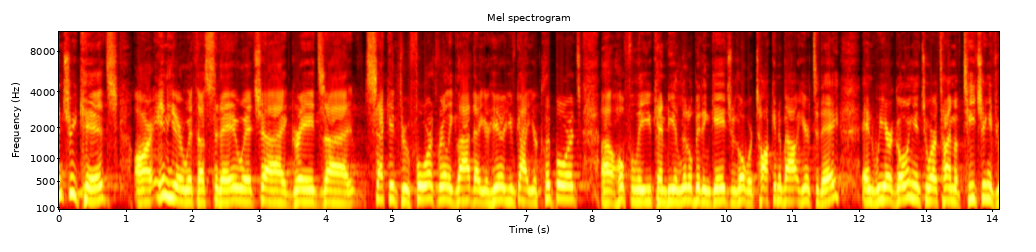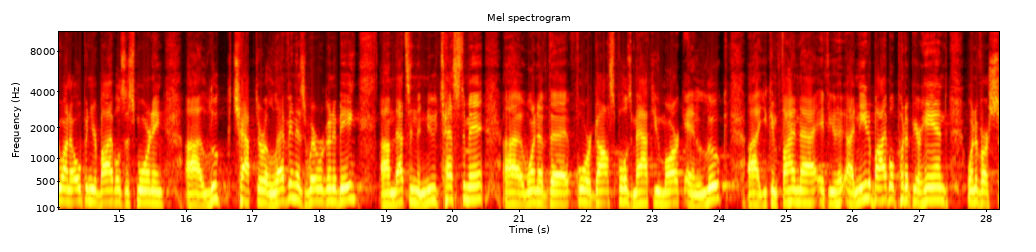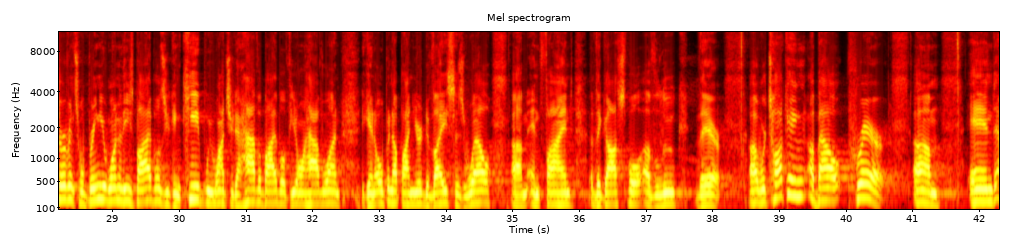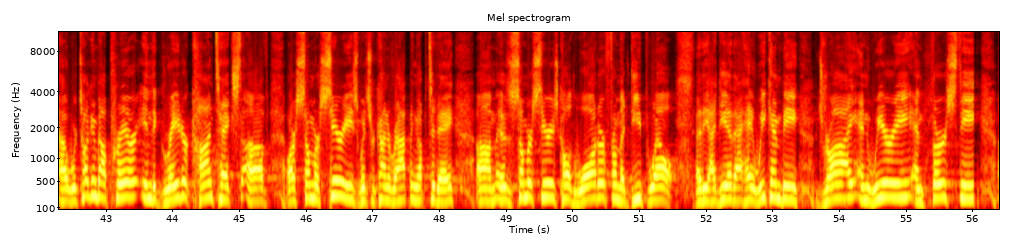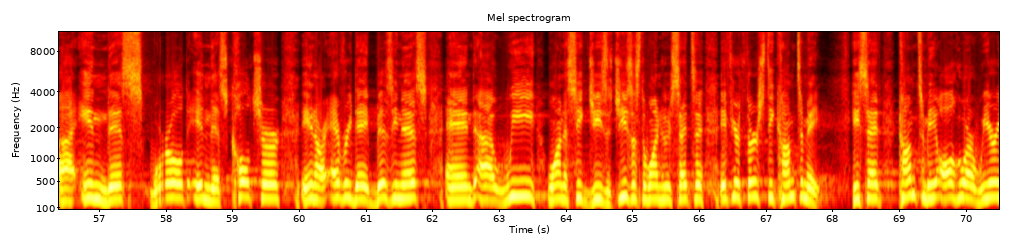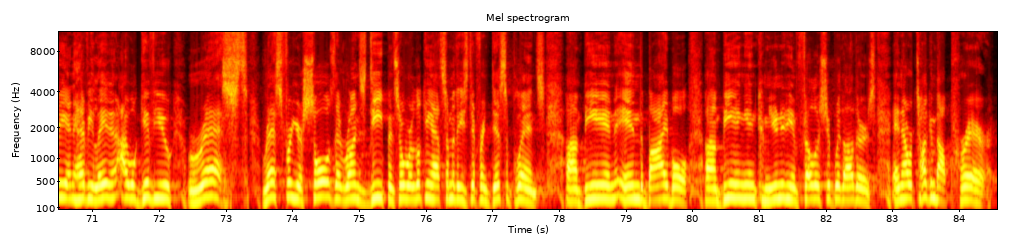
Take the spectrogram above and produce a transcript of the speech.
elementary kids are in here with us today, which uh, grades uh, second through fourth. Really glad that you're here. You've got your clipboards. Uh, hopefully, you can be a little bit engaged with what we're talking about here today. And we are going into our time of teaching. If you want to open your Bibles this morning, uh, Luke chapter 11 is where we're going to be. Um, that's in the New Testament, uh, one of the four Gospels Matthew, Mark, and Luke. Uh, you can find that. If you need a Bible, put up your hand. One of our servants will bring you one of these Bibles you can keep. We want you to have a Bible if you don't have one. You can open up on your device as well um, and find the Gospel of Luke there. Uh, we're talking about prayer. Um, and uh, we're talking about prayer in the greater context of our summer series, which we're kind of wrapping up today. Um, it was a summer series called Water from a Deep Well. And the idea that, hey, we can be dry and weary and thirsty uh, in this world, in this culture, in our everyday busyness. And uh, we want to seek Jesus. Jesus, the one who said to, if you're thirsty, come to me. He said, Come to me, all who are weary and heavy laden. I will give you rest, rest for your souls that runs deep. And so we're looking at some of these different disciplines um, being in the Bible, um, being in community and fellowship with others. And now we're talking about prayer.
